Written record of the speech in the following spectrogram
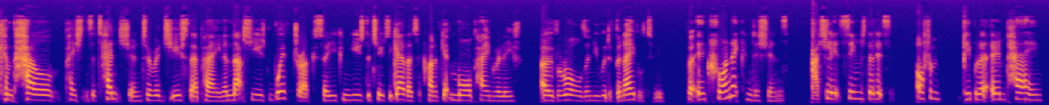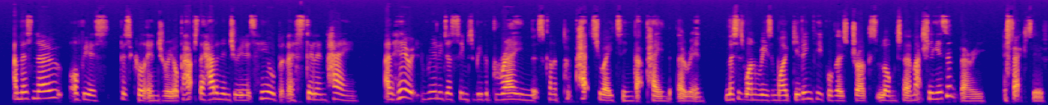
compel patients' attention to reduce their pain. And that's used with drugs. So you can use the two together to kind of get more pain relief overall than you would have been able to. But in chronic conditions, actually, it seems that it's often people are in pain and there's no obvious physical injury, or perhaps they had an injury and it's healed, but they're still in pain. And here it really does seem to be the brain that's kind of perpetuating that pain that they're in. And this is one reason why giving people those drugs long term actually isn't very effective.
